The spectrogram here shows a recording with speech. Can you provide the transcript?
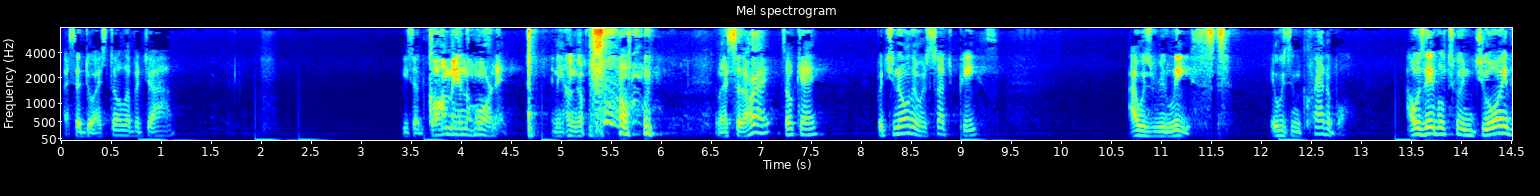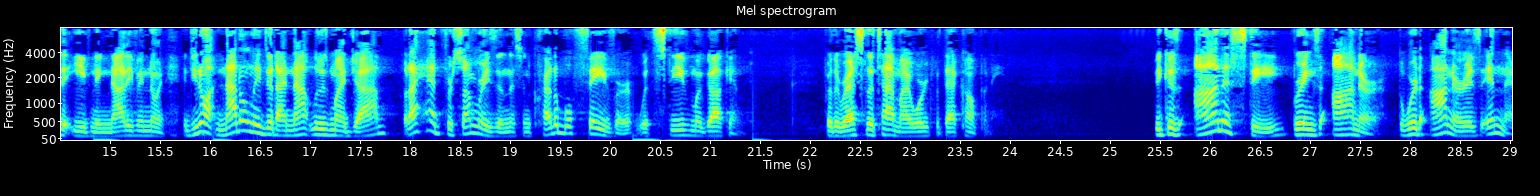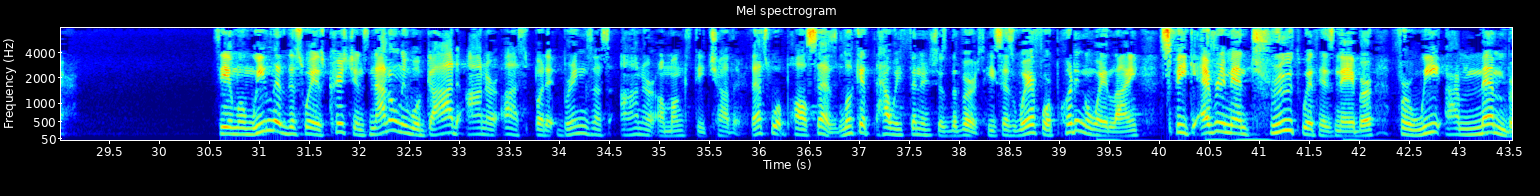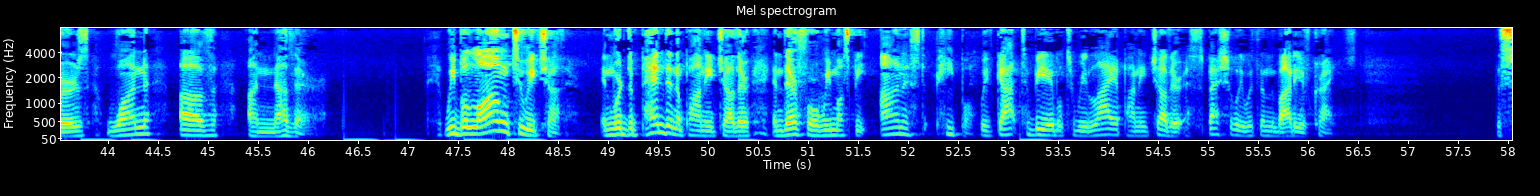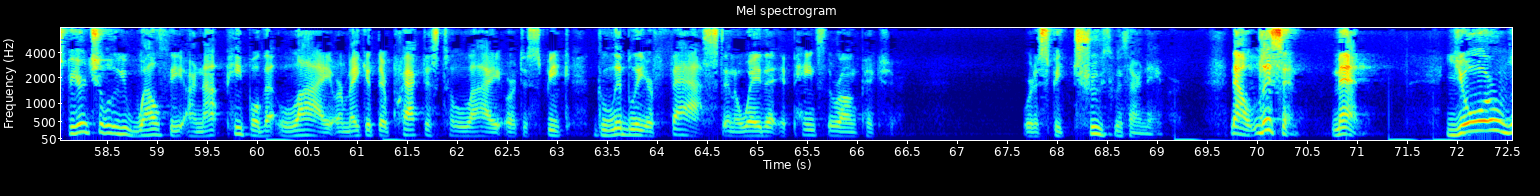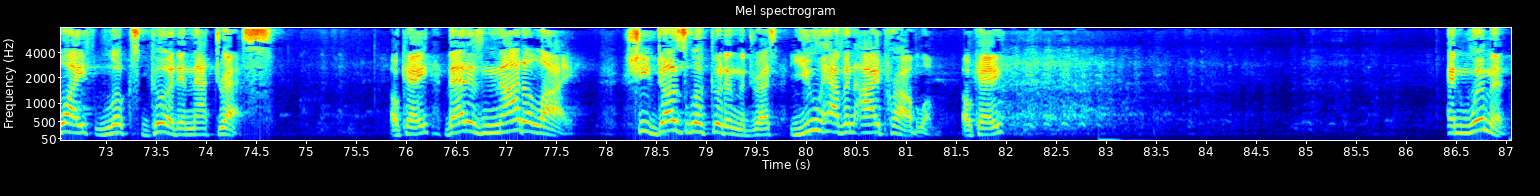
I said, Do I still have a job? He said, Call me in the morning. And he hung up the phone. and I said, All right, it's okay. But you know, there was such peace. I was released. It was incredible. I was able to enjoy the evening not even knowing. And do you know what? Not only did I not lose my job, but I had for some reason this incredible favor with Steve McGuckin for the rest of the time I worked with that company. Because honesty brings honor. The word honor is in there. See, and when we live this way as Christians, not only will God honor us, but it brings us honor amongst each other. That's what Paul says. Look at how he finishes the verse. He says, Wherefore, putting away lying, speak every man truth with his neighbor, for we are members one of another. We belong to each other, and we're dependent upon each other, and therefore we must be honest people. We've got to be able to rely upon each other, especially within the body of Christ. The spiritually wealthy are not people that lie or make it their practice to lie or to speak glibly or fast in a way that it paints the wrong picture. We're to speak truth with our neighbor. Now, listen, men. Your wife looks good in that dress. Okay? That is not a lie. She does look good in the dress. You have an eye problem. Okay? and women,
